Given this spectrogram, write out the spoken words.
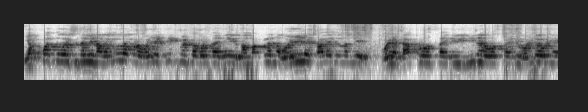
ಎಪ್ಪತ್ತು ವರ್ಷದಲ್ಲಿ ನಾವೆಲ್ಲ ಕೂಡ ಒಳ್ಳೆ ಟ್ರೀಟ್ಮೆಂಟ್ ತಗೊಳ್ತಾ ಇದೀವಿ. ನಮ್ಮ ಮಕ್ಕಳನ್ನ ಒಳ್ಳೆ ಕಾಲೇಜಿನಲ್ಲಿ ಒಳ್ಳೆ ಡಾಕ್ಟರ್ ಓದ್ತಾ ಇದೀವಿ ಇಂಜಿನಿಯರ್ ಓದ್ತಾ ಇದೀವಿ. ಒಳ್ಳೆ ಒಳ್ಳೆ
